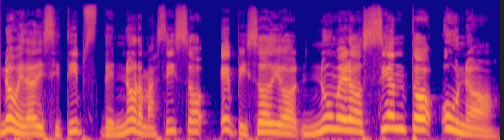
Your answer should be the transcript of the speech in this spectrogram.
Novedades y tips de Norma ISO, episodio número 101.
